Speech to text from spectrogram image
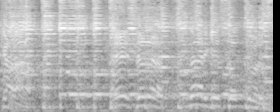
Ankara. Evet, merkez topluyoruz.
